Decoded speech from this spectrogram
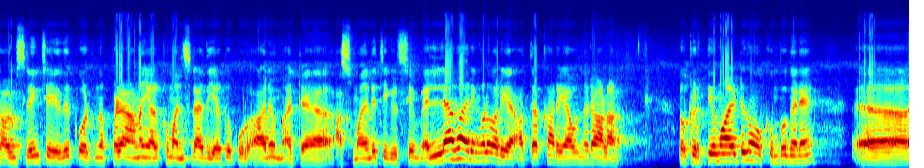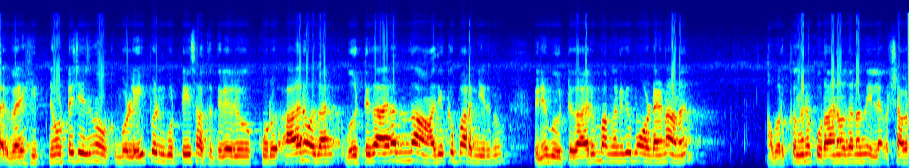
കൗൺസിലിംഗ് ചെയ്ത് കൊടുത്തപ്പോഴാണ് ഇയാൾക്ക് മനസ്സിലായത് ഇയാൾക്ക് ഖുർആാനും മറ്റേ അസ്മാന്റെ ചികിത്സയും എല്ലാ കാര്യങ്ങളും അറിയാം അത്രയ്ക്ക് അറിയാവുന്ന ഒരാളാണ്. അപ്പോൾ കൃത്യമായിട്ട് നോക്കുമ്പോൾ ഇങ്ങനെ ഇവരെ ഹിപ്നോട്ട് ചെയ്ത് നോക്കുമ്പോൾ ഈ പെൺകുട്ടി സത്യത്തിൽ ഒരു ഖുർആൻ ഓതാൻ വീട്ടുകാരെന്ന് ആദ്യമൊക്കെ പറഞ്ഞിരുന്നു. പിന്നെ വീട്ടുകാരും അങ്ങനെ ഒരു മോഡേൺ ആണ്. അവർക്ക് അങ്ങനെ ഖുർആൻ ഓതണമെന്നില്ല പക്ഷെ അവർ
